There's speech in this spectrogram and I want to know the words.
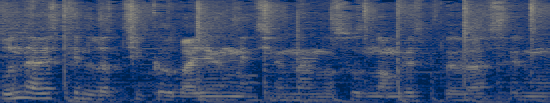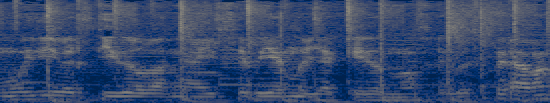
una vez que los chicos vayan mencionando sus nombres, pues va a ser muy divertido, van a irse viendo ya que ellos no se lo esperaban.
